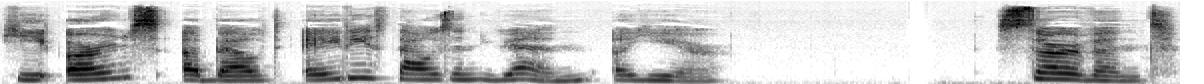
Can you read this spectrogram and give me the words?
He earns about eighty thousand yuan a year. Servant,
